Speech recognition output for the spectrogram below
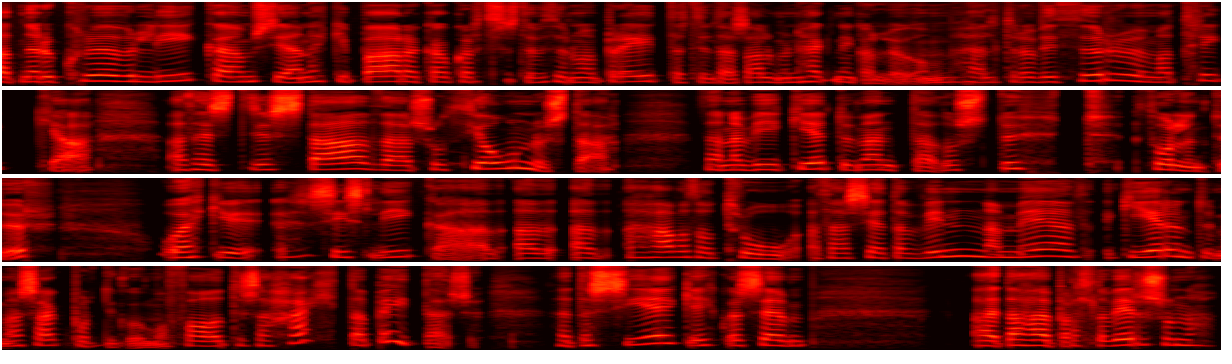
Þannig eru kröfur líka um síðan ekki bara gafkvært að við þurfum að breyta til þess almenn hegningalögum, heldur að við þurfum að tryggja að þessi staðar svo þjónusta þannig að við getum vendað og stutt þólendur og ekki síst líka að, að, að hafa þá trú að það sé að vinna með gerundum að sagbortingum og fá þess að hætta að beita þessu. Þetta sé ekki eitthvað sem að þetta hafi bara alltaf verið svona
